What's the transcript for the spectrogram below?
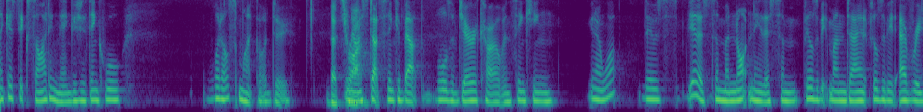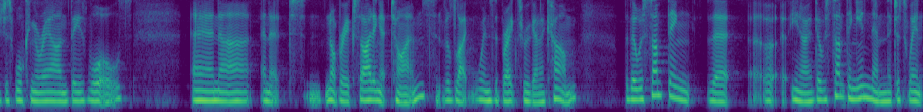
it gets exciting then because you think, well, what else might God do? That's you know, I start to think about the walls of Jericho and thinking, you know what? There's yeah, there's some monotony. There's some feels a bit mundane. It feels a bit average just walking around these walls, and uh, and it's not very exciting at times. It feels like when's the breakthrough going to come? But there was something that uh, you know there was something in them that just went.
